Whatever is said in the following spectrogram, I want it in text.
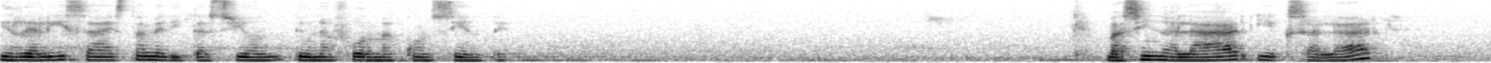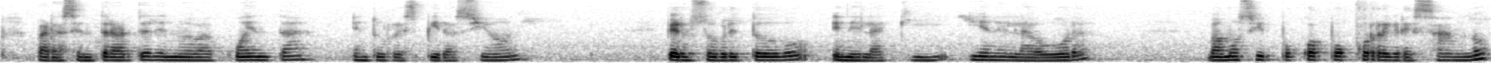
y realiza esta meditación de una forma consciente. Vas a inhalar y exhalar para centrarte de nueva cuenta en tu respiración, pero sobre todo en el aquí y en el ahora. Vamos a ir poco a poco regresando.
